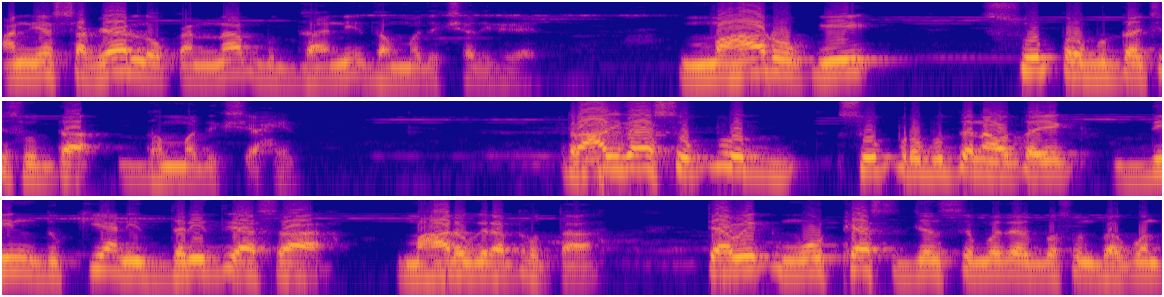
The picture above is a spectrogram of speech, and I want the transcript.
आणि या सगळ्या लोकांना बुद्धांनी धम्मदीक्षा दिलेली आहे. महारोगी सुप्रबुद्धाची सुद्धा धम्मदीक्षा आहेत. राजगड सुप्र सुप्रबुद्ध नावाचा एक दिन दुःखी आणि दरिद्री असा महारोगीरात होता. त्यावेळी एक मोठ्या जनसमुदायात बसून भगवंत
